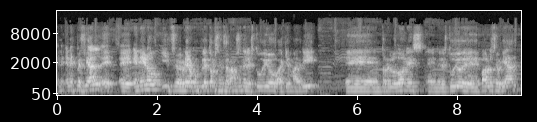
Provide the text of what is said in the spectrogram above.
en, especial, eh, eh, enero y febrero completo nos encerramos en el estudio aquí en Madrid, eh, en Torrelodones, en el estudio de, Pablo Cebrián,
